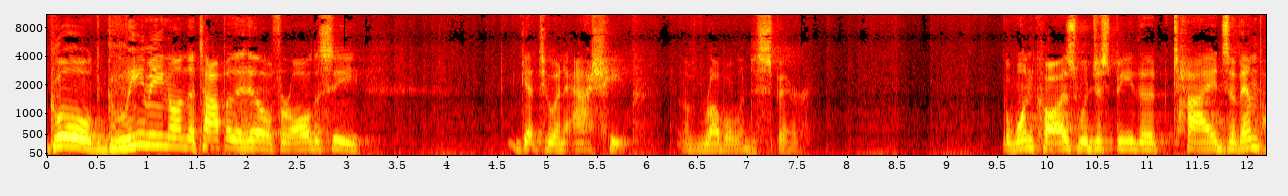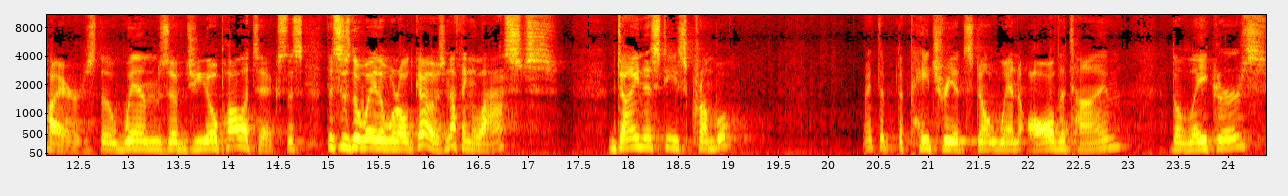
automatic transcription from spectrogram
gold gleaming on the top of the hill for all to see, get to an ash heap of rubble and despair? The one cause would just be the tides of empires, the whims of geopolitics. This, this is the way the world goes. Nothing lasts. Dynasties crumble. Right? The, the Patriots don't win all the time. The Lakers,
